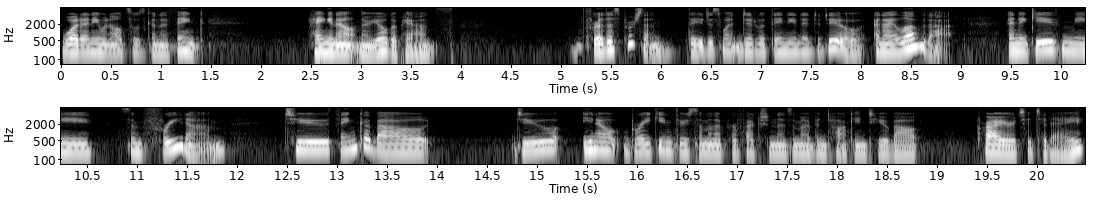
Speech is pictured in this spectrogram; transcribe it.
what anyone else was going to think hanging out in their yoga pants for this person. They just went and did what they needed to do. And I love that. And it gave me some freedom to think about do, you know, breaking through some of the perfectionism I've been talking to you about prior to today.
